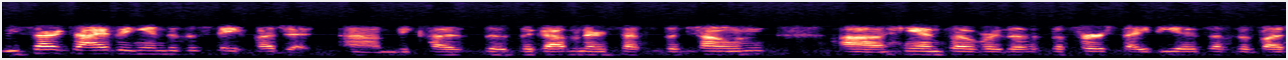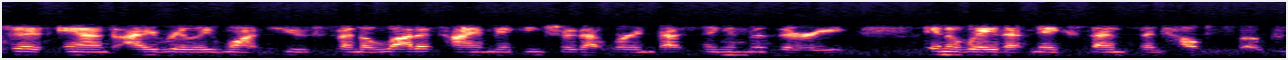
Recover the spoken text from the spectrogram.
we start diving into the state budget um, because the, the governor sets the tone, uh, hands over the, the first ideas of the budget, and I really want to spend a lot of time making sure that we're investing in Missouri in a way that makes sense and helps folks.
